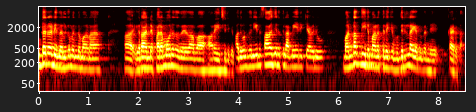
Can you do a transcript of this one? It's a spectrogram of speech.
ഉടനടി നൽകുമെന്നുമാണ് ഇറാന്റെ പരമോന്നത നേതാവ് അറിയിച്ചിരിക്കുന്നത് അതുകൊണ്ട് തന്നെ ഈ ഒരു സാഹചര്യത്തിൽ അമേരിക്ക ഒരു മണ്ടൻ തീരുമാനത്തിലേക്ക് മുതിരില്ല എന്ന് തന്നെ കരുതാം.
